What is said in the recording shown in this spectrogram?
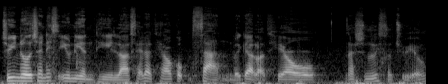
Chứ Indo-Chinese Union thì là sẽ là theo cộng sản với cả là theo nationalist là chủ yếu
